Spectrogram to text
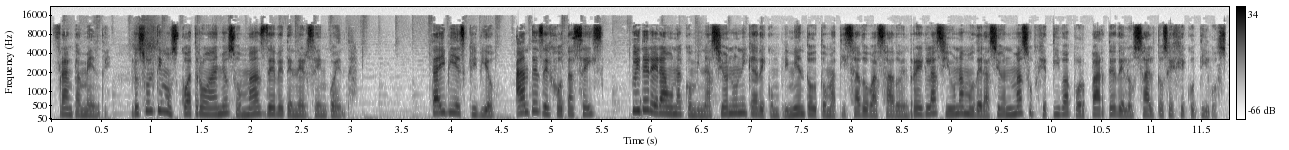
francamente, los últimos cuatro años o más debe tenerse en cuenta. Tybee escribió, antes de J6, Twitter era una combinación única de cumplimiento automatizado basado en reglas y una moderación más subjetiva por parte de los altos ejecutivos.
